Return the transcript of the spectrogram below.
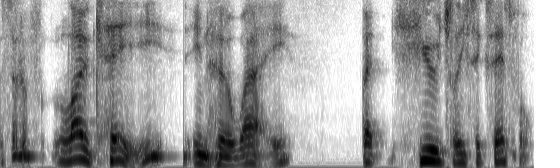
sort of low key in her way, but hugely successful.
